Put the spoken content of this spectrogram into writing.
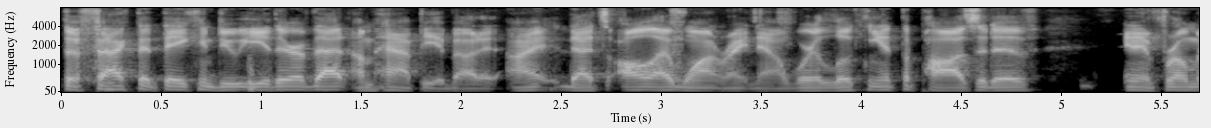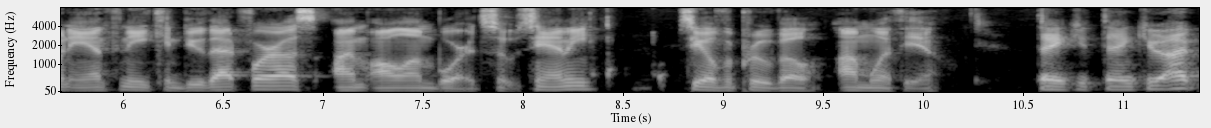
the fact that they can do either of that, I'm happy about it. I that's all I want right now. We're looking at the positive, and if Roman Anthony can do that for us, I'm all on board. So, Sammy, seal of approval. I'm with you. Thank you, thank you. I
